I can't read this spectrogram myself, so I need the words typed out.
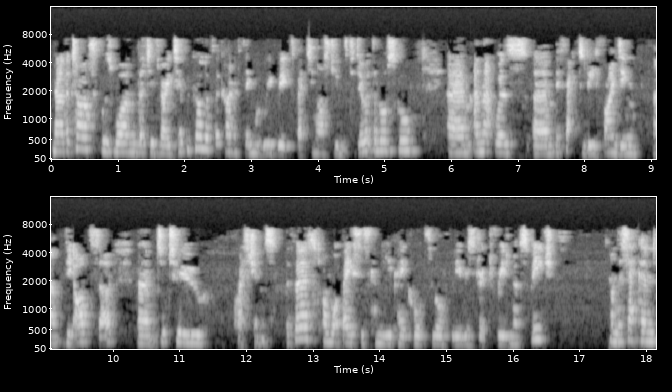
Now, the task was one that is very typical of the kind of thing that we'd be expecting our students to do at the law school, um, and that was um, effectively finding um, the answer um, to two questions. The first, on what basis can the UK courts lawfully restrict freedom of speech? And the second,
